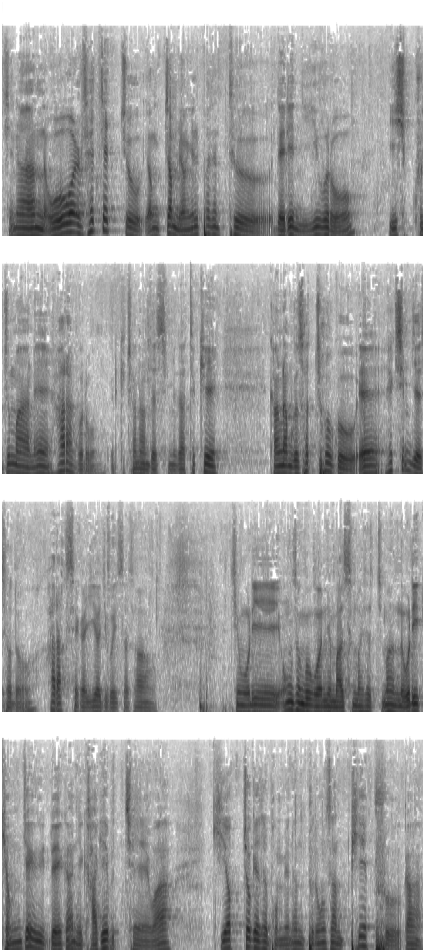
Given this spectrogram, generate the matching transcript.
지난 5월 셋째 주 0.01% 내린 이후로 29주 만에 하락으로 이렇게 전환됐습니다. 특히 강남구 서초구의 핵심지에서도 하락세가 이어지고 있어서 지금 우리 홍성국 의원님 말씀하셨지만 우리 경제의 뇌관이 가계부채와 기업 쪽에서 보면은 부동산 PF가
